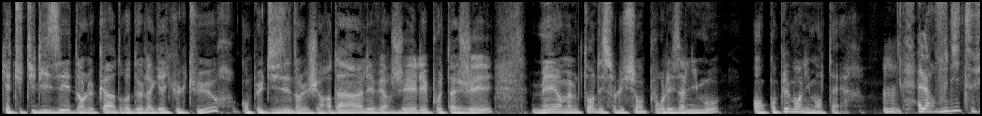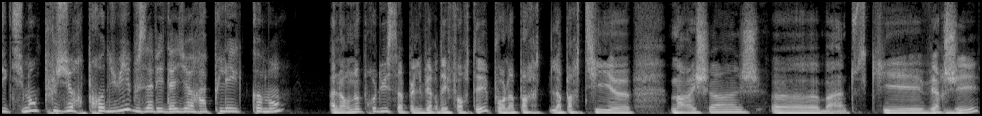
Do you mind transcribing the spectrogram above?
qui est utilisée dans le cadre de l'agriculture, qu'on peut utiliser dans les jardins, les vergers, les potagers, mais en même temps des solutions pour les animaux en complément alimentaire. Hum. Alors vous dites effectivement plusieurs produits, vous avez d'ailleurs appelé comment? Alors nos produits s'appellent Verde Forte pour la, la partie euh, maraîchage, euh, ben, tout ce qui est verger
